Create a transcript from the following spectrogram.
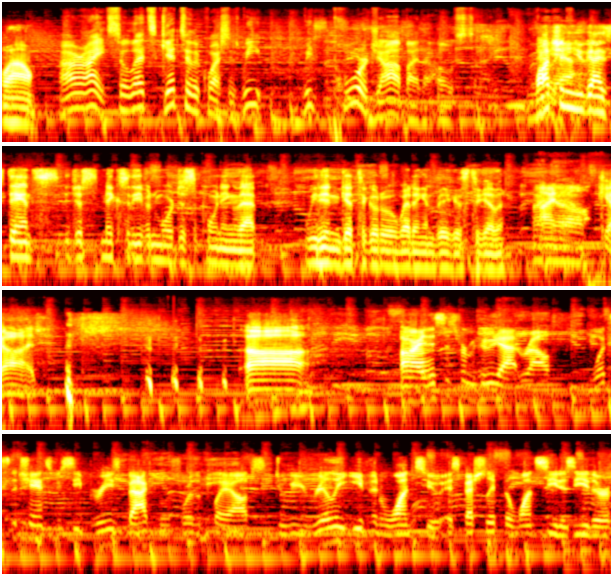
Wow. All right, so let's get to the questions. We we poor job by the host tonight. Watching Yeah. you guys dance it just makes it even more disappointing that we didn't get to go to a wedding in Vegas together. I know. God. uh, all right, this is from Hoot at Ralph. What's the chance we see Brees back before the playoffs? Do we really even want to, especially if the one seed is either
